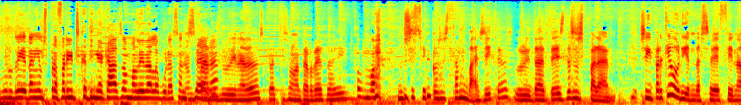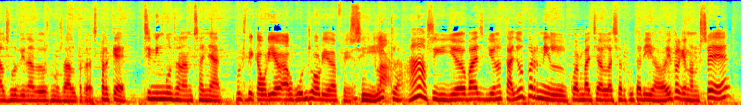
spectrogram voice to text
voldria tenir els preferits que tinc a casa, me l'he d'elaborar No em sencera. d'ordinadors, que vaig passar una tardeta ahir. Com... No sé fer coses tan bàsiques, de veritat, eh? és desesperant. O sigui, per què hauríem de saber fer els ordinadors nosaltres? Per què? Si ningú ens han ensenyat. Vols dir que hauria, alguns ho hauria de fer? Sí, clar. clar. Ah, o sigui, jo, vaig, jo no tallo el pernil quan vaig a la xarcuteria, oi? Perquè no en sé, eh?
